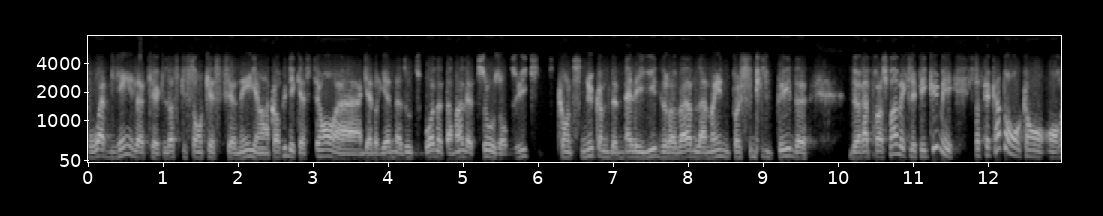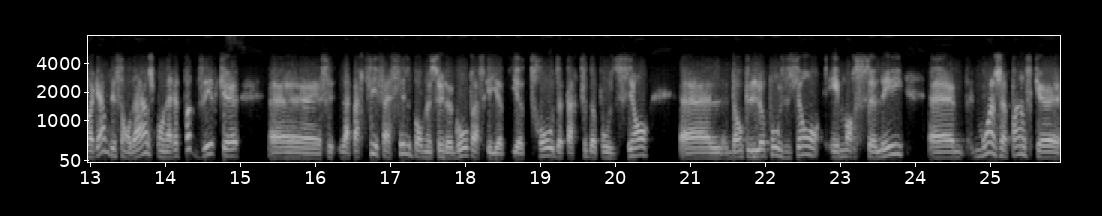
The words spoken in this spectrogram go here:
vois bien là, que lorsqu'ils sont questionnés, il y a encore eu des questions à Gabriel Nadeau-Dubois, notamment là-dessus aujourd'hui, qui continue comme de balayer du revers de la main une possibilité de, de rapprochement avec le PQ. Mais c'est parce que quand on, on regarde des sondages, on n'arrête pas de dire que euh, la partie est facile pour M. Legault parce qu'il y, y a, trop de partis d'opposition. Euh, donc, l'opposition est morcelée. Euh, moi, je pense que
